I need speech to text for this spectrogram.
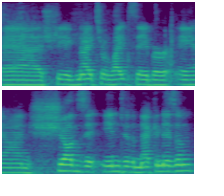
as she ignites her lightsaber and shoves it into the mechanism,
